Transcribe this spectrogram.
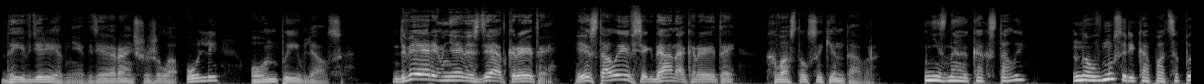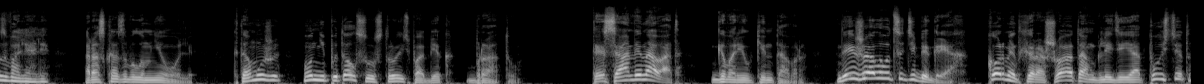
Да и в деревне, где раньше жила Олли, он появлялся. «Двери мне везде открыты, и столы всегда накрыты», — хвастался кентавр. «Не знаю, как столы, но в мусоре копаться позволяли», — рассказывала мне Олли. К тому же он не пытался устроить побег брату. «Ты сам виноват», — говорил кентавр. «Да и жаловаться тебе грех. Кормят хорошо, а там, гляди, и отпустят».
